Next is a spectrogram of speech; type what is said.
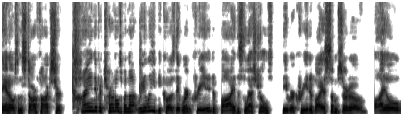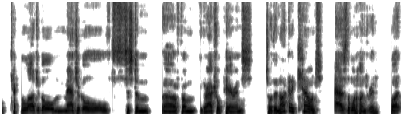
Thanos and Starfox are kind of Eternals, but not really, because they weren't created by the Celestials. They were created by some sort of biotechnological, magical system uh, from their actual parents. So they're not going to count as the 100, but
